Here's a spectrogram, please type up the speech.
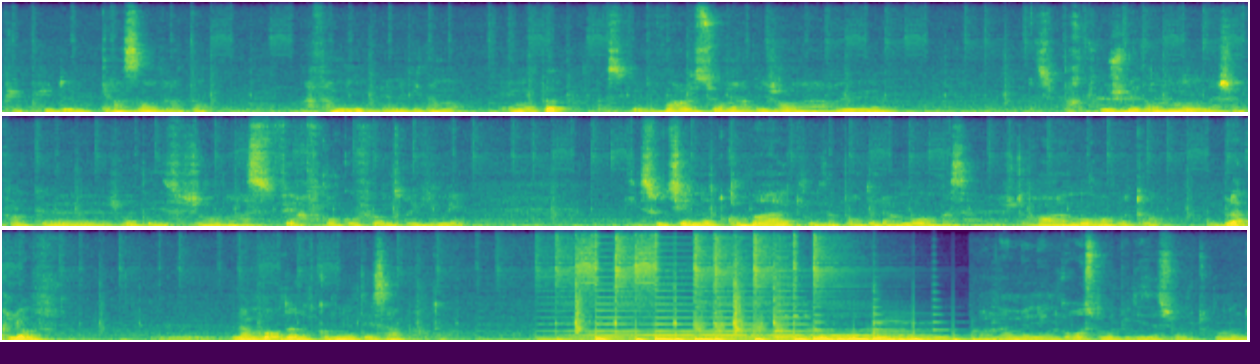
depuis plus de 15 ans, 20 ans. Ma famille, bien évidemment. et mon peuple. Parce que voir le sourire des gens dans la rue, euh, partout où je vais dans le monde, à chaque fois que je vois des gens dans la sphère francophone, entre guillemets, qui soutiennent notre combat, qui nous apportent de l'amour, bah, je te rends l'amour en retour. Black Love, l'amour de notre communauté, c'est important. On a mené une grosse mobilisation que tout le monde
